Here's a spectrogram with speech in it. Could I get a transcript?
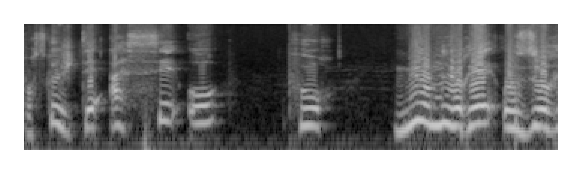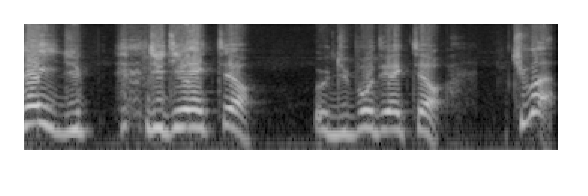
Parce que j'étais assez haut pour murmurer aux oreilles du, directeur, ou du bon directeur. Tu vois?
